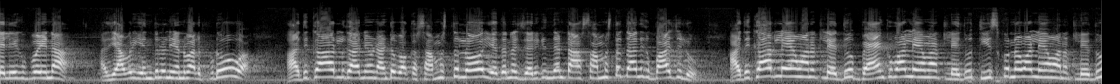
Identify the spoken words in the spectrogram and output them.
తెలియకపోయినా అది ఎవరు ఎందులో ఇన్వాల్వ్ ఇప్పుడు అధికారులు కానివ్వండి అంటే ఒక సంస్థలో ఏదైనా జరిగిందంటే ఆ సంస్థ దానికి బాధ్యులు. అధికారులు ఏమనట్లేదు బ్యాంకు వాళ్ళు ఏమనట్లేదు తీసుకున్న వాళ్ళు ఏమనట్లేదు.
